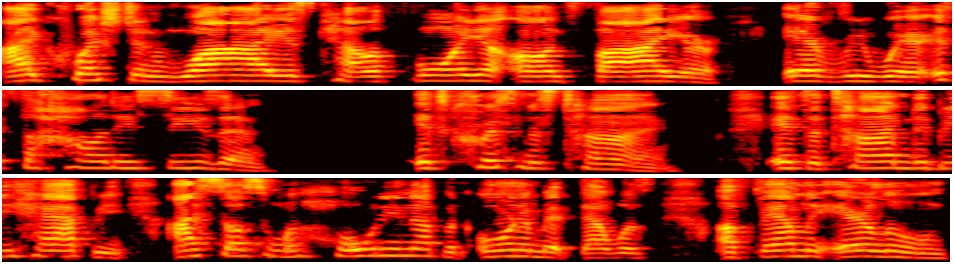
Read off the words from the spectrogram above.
I question why is California on fire everywhere? It's the holiday season. It's Christmas time. It's a time to be happy. I saw someone holding up an ornament that was a family heirloom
